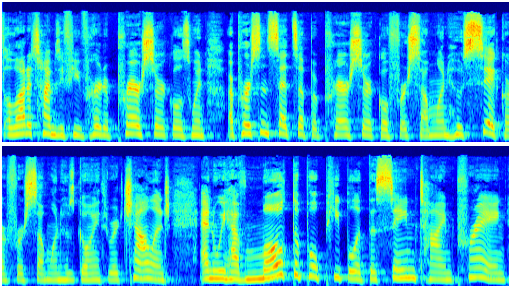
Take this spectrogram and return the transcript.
a lot of times if you've heard of prayer circles when a person sets up a prayer circle for someone who's sick or for someone who's going through a challenge and we have multiple people at the same time praying,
